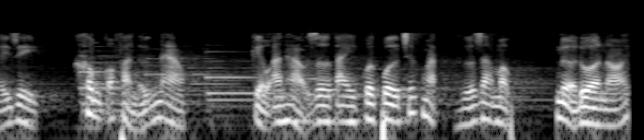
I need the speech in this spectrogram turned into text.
thấy gì, không có phản ứng nào. Kiều An Hảo giơ tay quơ quơ trước mặt Hứa Gia Mộc, nửa đùa nói:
